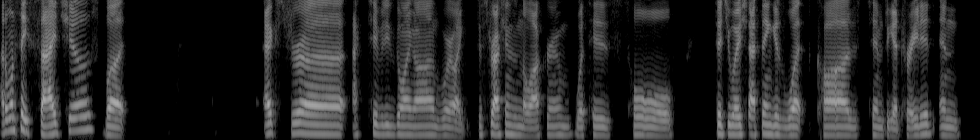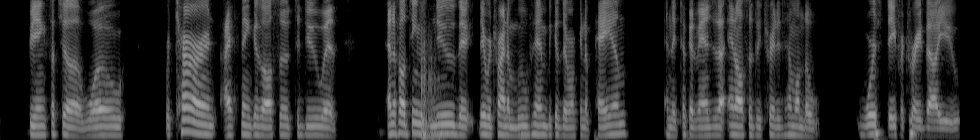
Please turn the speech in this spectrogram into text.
I don't want to say sideshows, but extra activities going on where like distractions in the locker room with his whole situation, I think is what caused him to get traded. And being such a low return, I think, is also to do with NFL teams knew they, they were trying to move him because they weren't going to pay him, and they took advantage of that. And also, they traded him on the worst day for trade value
